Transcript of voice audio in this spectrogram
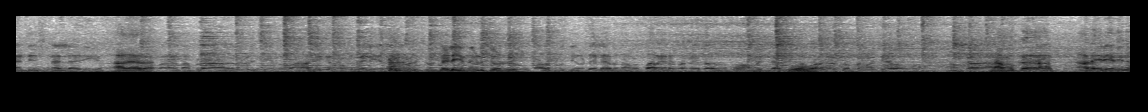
കണ്ടീഷൻ അല്ലായിരിക്കും. അതെ അതെ. നമ്മൾ ആളുകൾ വിളിച്ചു കഴിയുമ്പോൾ ആദ്യമൊക്കെ നമ്മൾ വെളിയിൽ നിന്നാണ് വിളിച്ചോണ്ട് വെളിയിൽ നിന്ന് വിളിച്ചോണ്ടിരുന്നു അത് ബുദ്ധിമുട്ടല്ലേ? അപ്പൊ നമ്മൾ പറയുന്ന സമയത്ത് അവർക്ക് പോകാൻ പറ്റില്ല. നമ്മുടെ സ്വന്തം വണ്ടി ആവുമ്പോൾ നമുക്ക് നമുക്ക് അതേ രീതിയിൽ.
